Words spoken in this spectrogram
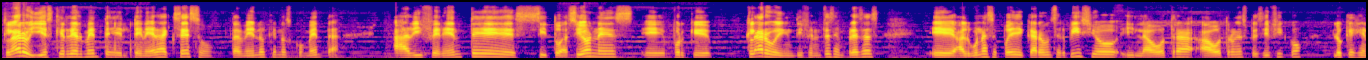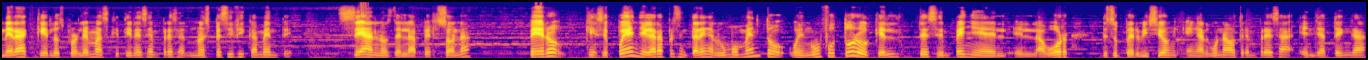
Claro, y es que realmente el tener acceso, también lo que nos comenta, a diferentes situaciones, eh, porque claro, en diferentes empresas, eh, algunas se puede dedicar a un servicio y la otra a otro en específico, lo que genera que los problemas que tiene esa empresa no específicamente sean los de la persona, pero que se pueden llegar a presentar en algún momento o en un futuro que él desempeñe el, labor de supervisión en alguna otra empresa, él ya tenga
